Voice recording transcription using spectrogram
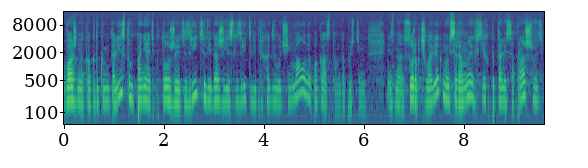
важно как документалистам понять, кто же эти зрители. И даже если зрителей приходило очень мало на показ, там, допустим, не знаю, 40 человек, мы все равно их всех пытались опрашивать,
